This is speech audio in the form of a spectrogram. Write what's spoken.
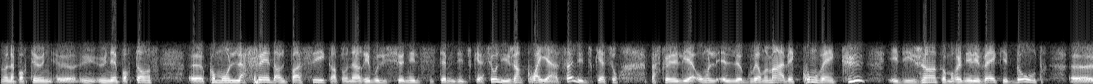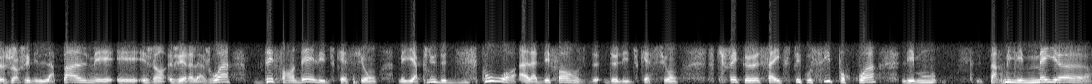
on apportait une, euh, une importance euh, comme on l'a fait dans le passé quand on a révolutionné le système d'éducation, les gens croyaient à ça, l'éducation, parce que le gouvernement avait convaincu, et des gens comme René Lévesque et d'autres, euh, Georges-Émile Lapalme et, et, et Jean Gérard Lajoie défendaient l'éducation, mais il n'y a plus de discours à la défense de, de l'éducation, ce qui fait que ça explique aussi pourquoi les parmi les meilleurs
